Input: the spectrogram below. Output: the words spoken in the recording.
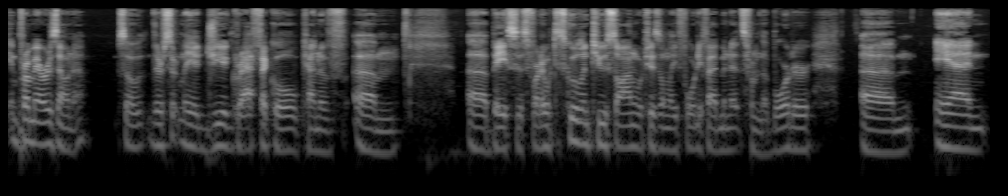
am from arizona. So there's certainly a geographical kind of um, uh, basis for it. I went to school in tucson which is only 45 minutes from the border. Um, and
